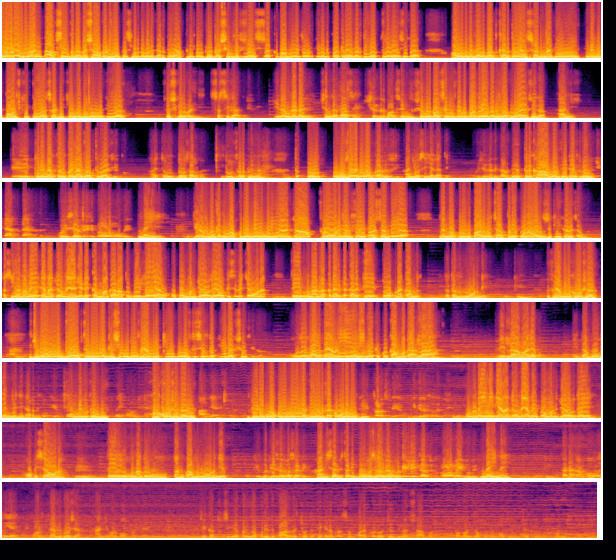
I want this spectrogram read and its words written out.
ਅਲੋਡ everyone ਆਪ ਸਭ ਨੂੰ ਪਤਾ ਬਸ਼ਾਕੁੜ ਜੀ ਆਪਰੇਸ਼ਨ ਤੋਂ ਗੱਲ ਕਰਦੇ ਹਾਂ ਆਪਣੇ ਕੋਈ ਬ੍ਰਦਰ ਸ਼ਿੰਦਰ ਜੀ ਐਸੀ ਚੱਕ ਮਾਮਲੇ ਤੋਂ ਇਹਨਾਂ ਨੂੰ ਆਪਾਂ ਡਰਾਈਵਰ ਦੀ ਜੌਬ ਤੇ ਲਵਾਇਆ ਸੀਗਾ ਆਓ ਉਹਨਾਂ ਨਾਲ ਗੱਲਬਾਤ ਕਰਦੇ ਹਾਂ ਸਾਡੇ ਨਾਲ ਕਿਵੇਂ ਇਹਨਾਂ ਨੇ ਪਹੁੰਚ ਕੀਤੀ ਹੈ ਸਾਡੀ ਕਿਵੇਂ ਡੀਲਿੰਗ ਲੱਗੀ ਆ ਸਤਿ ਸ਼੍ਰੀ ਅਕਾਲ ਭਾਈ ਜੀ ਸਤਿ ਸ਼੍ਰੀ ਅਕਾਲ ਜੀ ਕੀ ਨਾਮ ਤੁਹਾਡਾ ਜੀ ਸ਼ਿੰਦਰਪਾਲ ਸਿੰਘ ਸ਼ਿੰਦਰਪਾਲ ਸਿੰਘ ਸ਼ਿੰਦਰਪਾਲ ਸਿੰਘ ਜੀ ਤੁਹਾਨੂੰ ਆਪਾਂ ਡਰਾਈਵਰ ਦੀ ਜੌਬ ਲਵਾਇਆ ਸੀਗਾ ਹਾਂਜੀ ਤੇ ਕਿੰਨੇ ਟਾਈਮ ਤੁਹਾਨੂੰ ਪਹਿਲਾਂ ਜੌਬ ਤੇ ਲਵਾਇਆ ਸੀ ਆਪਾਂ ਅੱਜ ਤੋਂ 2 ਸਾਲ ਬਾਅਦ 2 ਸਾਲ ਪਹਿਲਾਂ ਤੇ ਉਹ ਉਹ ਜਗ੍ਹਾ ਤੇ ਜੌਬ ਕਰਦੇ ਸੀ ਹਾਂਜੀ ਉਸੇ ਜਗ੍ਹਾ ਤੇ ਉਹ ਜਗ੍ਹਾ ਤੇ ਕਰਦੇ ਆ ਤਨਖਾਹ ਮਿਲਦੀ ਹੈ ਟਾਈਮ ਟੂ ਟਾਈਮ ਟਾਈਮ ਕੋਈ ਸੈਲਰੀ ਦੀ ਪ੍ਰੋਬਲਮ ਹੋਵੇ? ਨਹੀਂ। ਜੀ ਜਿਨ੍ਹਾਂ ਨੂੰ ਹਾਲੇ ਤੱਕ ਨੌਕਰੀਆਂ ਨਹੀਂ ਮਿਲੀਆਂ ਜਾਂ ਫਰਾਡ ਏਜੰਸੀਆਂ 'ਚ ਫਸ ਜਾਂਦੇ ਆ ਜਾਂ ਨੌਕਰੀ ਦੀ ਭਾਲ ਵਿੱਚ ਆਪਣੇ ਉਹਨਾਂ ਬਾਰੇ ਤੁਸੀਂ ਕੀ ਕਹਿਣਾ ਚਾਹੋਗੇ? ਅਸੀਂ ਉਹਨਾਂ ਨੂੰ ਇਹ ਕਹਿਣਾ ਚਾਹੁੰਦੇ ਆ ਜਿਹੜੇ ਕੰਮਾਂ ਕਾਰਾਂ ਤੋਂ ਵਿਹਲੇ ਆ ਉਹ ਪਰਮਨ ਜੌਬ ਦੇ ਆਫਿਸ ਵਿੱਚ ਆਉਣ ਤੇ ਉਹਨਾਂ ਨਾਲ ਕਨੈਕਟ ਕਰਕੇ ਤੋਂ ਆਪਣਾ ਕੰਮ ਤੇ ਤੁਹਾਨੂੰ ਲਵਾਉਣਗੇ। ਓਕੇ ਤੇ ਫੈਮਿਲੀ ਖੁਸ਼ ਆ? ਜਦੋਂ ਜੌਬ ਤੇ ਨਹੀਂ ਲੱਗੀ ਸੀ ਉਦੋਂ ਫੈਮਿਲੀ ਕੀ ਬੋਲਦੀ ਸੀ? ਉਹਦਾ ਕੀ ਰਿਐਕਸ਼ਨ ਸੀਗਾ? ਉਦੋਂ ਬਾਅਦ ਫੈਮਿਲੀ ਇਹੀ ਵੀ ਕੋਈ ਕੰਮ ਕਰ ਲਾ ਵਿਹਲਾ ਮਾ ਜਾਂ ਇਦਾਂ ਬਹੁਤ ਕਹਿੰਦੇ ਸੀ ਕਰਦੇ ਓਕੇ ਹੁਣ ਨਹੀਂ ਕੋਈ ਕਹਿੰਦੇ? ਨਹੀਂ ਹੁਣ ਨਹੀਂ। ਹੁਣ ਖੁਸ਼ ਆ ਸਾਰੇ? ਹਾਂਜੀ ਜਿਹੜੇ ਨੌਕਰੀ ਨਹੀਂ ਲੱਗੀ ਹਾਲੇ ਤੱਕ ਉਹਨਾਂ ਨੂੰ ਕੀ ਤੁਹਾਡਾ ਸੁਨੇਹਾ ਕੀ ਦੇਣਾ ਚਾਹੁੰਦੇ ਤੁਸੀਂ? ਉਹਨਾਂ ਨੇ ਇਹੀ ਕਹਿਣਾ ਚਾਹੁੰਦੇ ਆ ਵੀ ਪਰਮਨ ਜੌਬ ਦੇ ਆਫਿਸ ਆਉਣ ਹੂੰ। ਤੇ ਉਹਨਾਂ ਤੋਂ ਤੁਹਾਨੂੰ ਕੰਮ ਲਵਾਉਣਗੇ। ਓਕੇ ਵਧੀਆ ਸਰਵਿਸ ਸਾਡੀ? ਹਾਂਜੀ ਸਰਵਿਸ ਤੁਹਾਡੀ ਬਹੁਤ ਵਧੀਆ। ਮੈਂ ਹੈ। ਕੋਈ ਡੀਲਿੰਗ ਕਰਨ ਕੋਈ ਪ੍ਰੋਬਲਮ ਆਈ ਹੋਵੇ? ਨਹੀਂ ਨਹੀਂ। ਓਕੇ ਤੁਹਾਡਾ ਕੰਮ ਬਹੁਤ ਵਧੀਆ। ਹੈ ਹੁਣ ਫੈਮਿਲੀ ਖੁਸ਼ ਆ? ਹਾਂਜੀ ਹੁਣ ਬਹੁਤ ਖੁਸ਼ ਹੈ ਜੇਕਰ ਤੁਸੀਂ ਵੀ ਆਪਣੀ ਨੌਕਰੀ ਦੀ ਭਾਲ ਵਿੱਚ ਹੋ ਦਿੱਤੇ ਗਏ ਨੰਬਰ ਸੰਪਰਕ ਕਰੋ ਜਲਦੀ ਨਾਲ Shahkot Pawan job office visit ਕਰੋ। ਧੰਨਵਾਦ।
